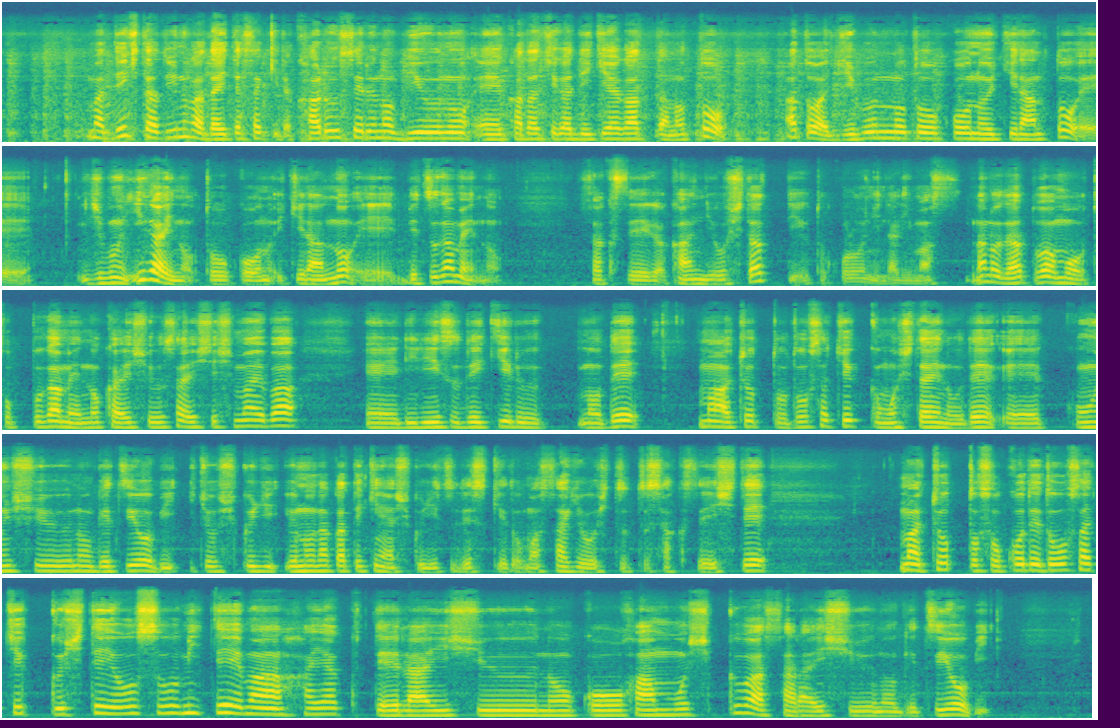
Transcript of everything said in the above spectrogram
まあ、できたというのが大体さっき言ったカルーセルのビューの、え形が出来上がったのと、あとは自分の投稿の一覧と、え自分以外の投稿の一覧の、え別画面の作成が完了したっていうところになります。なのであとはもうトップ画面の回収さえしてしまえば、えーリリースできるので、まあちょっと動作チェックもしたいので、えー今週の月曜日、一応祝日、世の中的には祝日ですけど、まあ作業しつつ作成して、まあちょっとそこで動作チェックして様子を見て、まあ早くて来週の後半もしくは再来週の月曜日、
